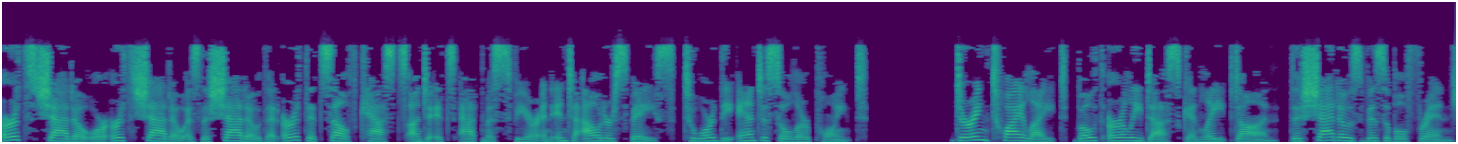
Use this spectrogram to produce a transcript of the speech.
Earth's shadow or Earth shadow is the shadow that Earth itself casts onto its atmosphere and into outer space, toward the antisolar point. During twilight both early dusk and late dawn, the shadow's visible fringe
